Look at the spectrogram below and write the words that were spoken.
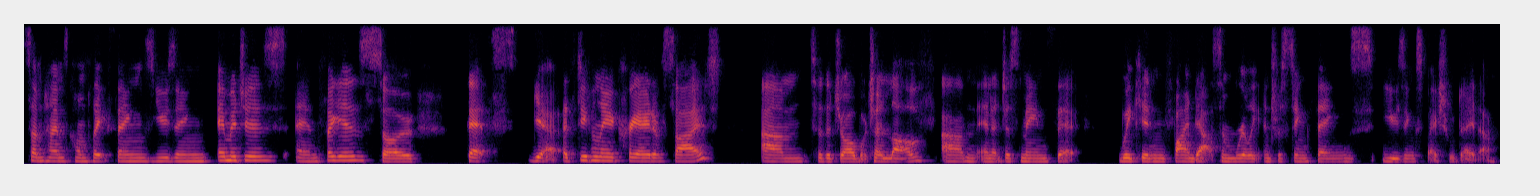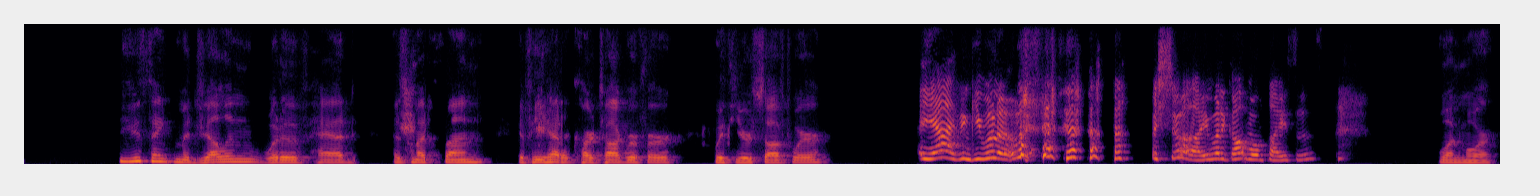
sometimes complex things using images and figures. So that's yeah, it's definitely a creative side um, to the job, which I love. Um, and it just means that we can find out some really interesting things using spatial data. Do you think Magellan would have had as much fun if he had a cartographer with your software? Yeah, I think he would have. For sure. He would have got more places. One more.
